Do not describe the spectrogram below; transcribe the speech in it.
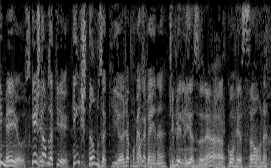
e-mails. Quem estamos aqui? Quem estamos aqui? Eu já começo Olha bem, né? Que beleza, né? A correção, né?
